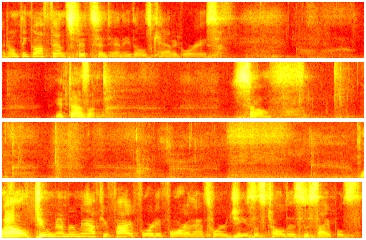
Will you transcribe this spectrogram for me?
I don't think offense fits into any of those categories. It doesn't. So, well, do you remember Matthew 5 44? That's where Jesus told his disciples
